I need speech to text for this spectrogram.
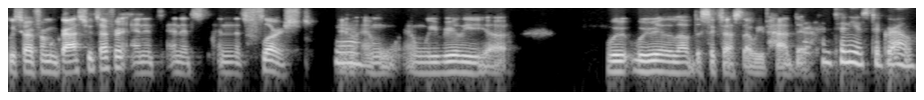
we started from a grassroots effort and it's and it's and it's flourished yeah. and, and and we really uh, we, we really love the success that we've had there it continues to grow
